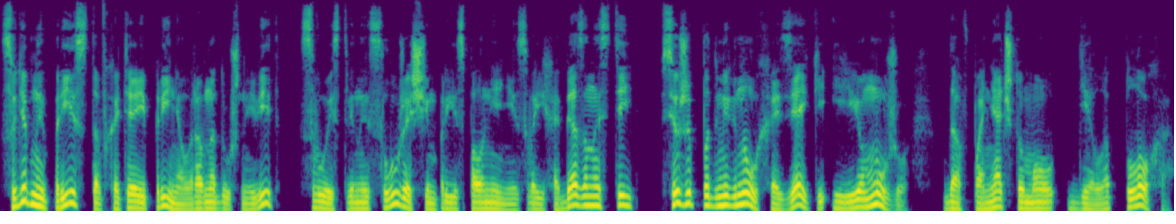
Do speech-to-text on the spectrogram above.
Судебный пристав, хотя и принял равнодушный вид, свойственный служащим при исполнении своих обязанностей, все же подмигнул хозяйке и ее мужу, дав понять, что, мол, дело плохо.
